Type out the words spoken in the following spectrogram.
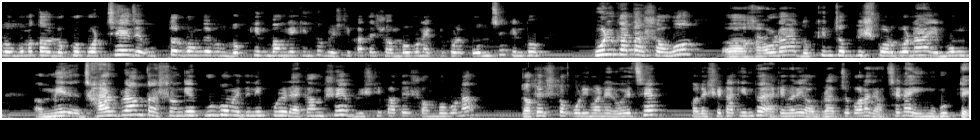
প্রবণতাও লক্ষ্য করছে যে উত্তরবঙ্গ এবং দক্ষিণবঙ্গে কিন্তু বৃষ্টিপাতের সম্ভাবনা একটু করে কমছে, কিন্তু কলকাতা সহ হাওড়া, দক্ষিণ চব্বিশ পরগনা এবং ঝাড়গ্রাম, তার সঙ্গে পূর্ব মেদিনীপুরের একাংশে বৃষ্টিপাতের সম্ভাবনা যথেষ্ট পরিমাণে রয়েছে, ফলে সেটা কিন্তু একেবারেই অগ্রাহ্য করা যাচ্ছে না এই মুহূর্তে।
